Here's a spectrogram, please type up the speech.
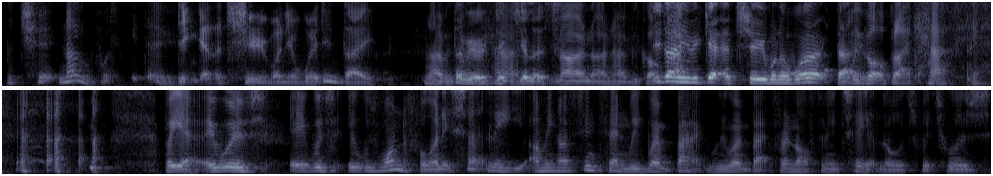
the tube. No, what did we do? Didn't get the tube on your wedding day. No, we That'd be a cab. ridiculous. No, no, no. We got. You don't black- even get a tube on a work day. We got a black cab. Yeah. but yeah, it was it was it was wonderful, and it certainly. I mean, since then we went back. We went back for an afternoon tea at Lords, which was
